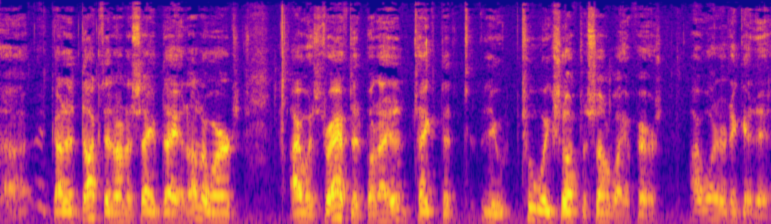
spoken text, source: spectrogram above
uh, got inducted on the same day. In other words, I was drafted, but I didn't take the, the two weeks off to settle my affairs. I wanted to get in.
